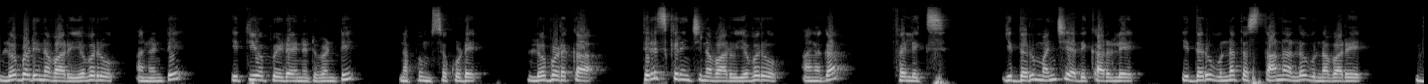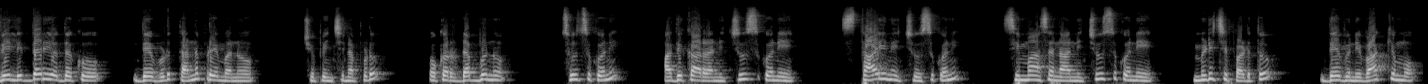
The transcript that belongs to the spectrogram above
లోబడిన వారు ఎవరు అనంటే ఇథియోపియుడైనటువంటి నపుంసకుడే. లోబడక తిరస్కరించిన వారు ఎవరు అనగా ఫెలిక్స్. ఇద్దరు మంచి అధికారులే. ఇద్దరు ఉన్నత స్థానాల్లో ఉన్నవారే. వీళ్ళిద్దరి యొద్దకు దేవుడు తన ప్రేమను చూపించినప్పుడు ఒకరు డబ్బును చూసుకొని అధికారాన్ని చూసుకొని స్థాయిని చూసుకొని సింహాసనాన్ని చూసుకొని మిడిచిపడుతూ దేవుని వాక్యము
